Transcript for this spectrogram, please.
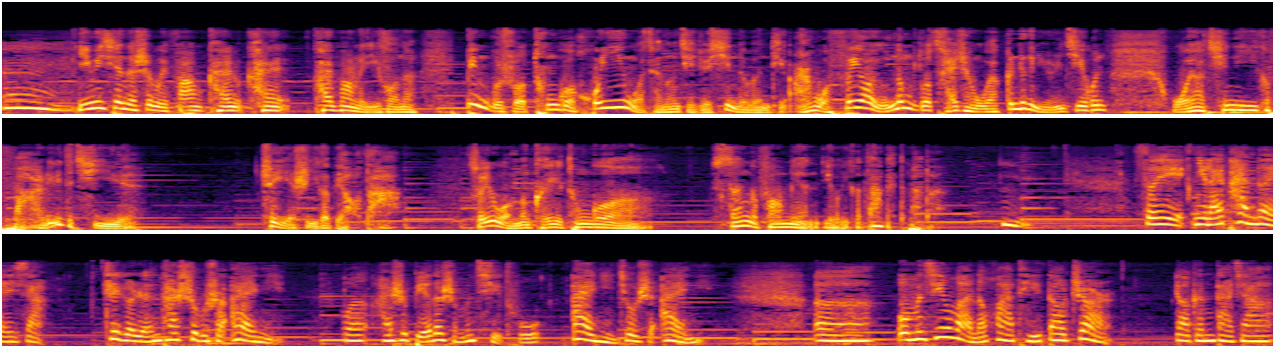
嗯因为现在社会发开开开放了以后呢，并不是说通过婚姻我才能解决性的问题，而我非要有那么多财产，我要跟这个女人结婚，我要签订一个法律的契约，这也是一个表达。所以我们可以通过三个方面有一个大概的判断。嗯，所以你来判断一下，这个人他是不是爱你，问还是别的什么企图？爱你就是爱你。呃，我们今晚的话题到这儿，要跟大家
